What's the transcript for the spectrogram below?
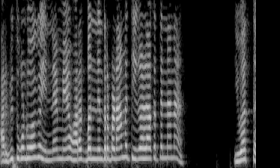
ಅರ್ಬಿ ತಗೊಂಡು ಹೋಗ ಇನ್ನೊಮ್ಮೆ ಹೊರಗೆ ಬಂದು ನಿಂದ್ರ ಬೇಡ ಮತ್ತೆ ಈಗ ಹೇಳಕತ್ತೆ ನಾನು. ಇವತ್ತ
